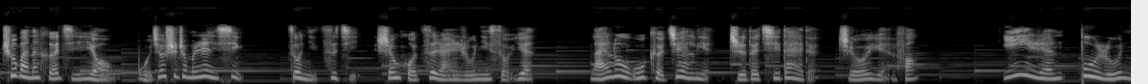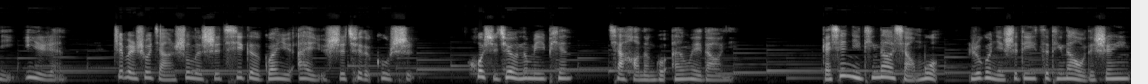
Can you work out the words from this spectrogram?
出版的合集有《我就是这么任性》，做你自己，生活自然如你所愿，来路无可眷恋，值得期待的只有远方。一亿人不如你一人，这本书讲述了十七个关于爱与失去的故事，或许就有那么一篇，恰好能够安慰到你。感谢你听到小莫。如果你是第一次听到我的声音，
